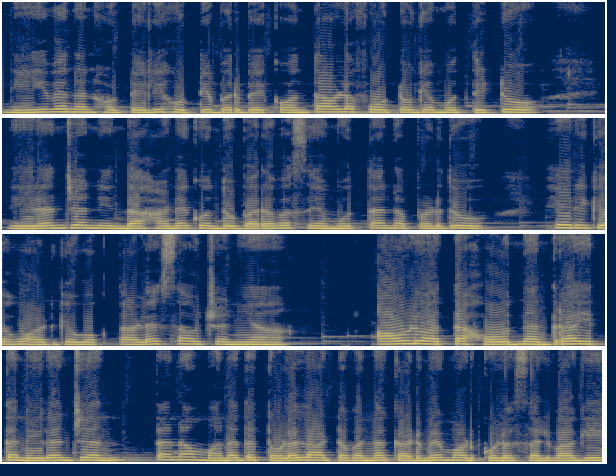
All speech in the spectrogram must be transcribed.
ನೀವೇ ನನ್ನ ಹೊಟ್ಟೆಲಿ ಹುಟ್ಟಿ ಬರಬೇಕು ಅಂತ ಅವಳ ಫೋಟೋಗೆ ಮುತ್ತಿಟ್ಟು ನಿರಂಜನ್ನಿಂದ ಹಣೆಗೊಂದು ಭರವಸೆಯ ಮುತ್ತನ್ನ ಪಡೆದು ಹೆರಿಗೆ ವಾರ್ಡ್ಗೆ ಹೋಗ್ತಾಳೆ ಸೌಜನ್ಯ. ಅವಳು ಅತ್ತ ಹೋದ ನಂತರ ಇತ್ತ ನಿರಂಜನ್ ತನ್ನ ಮನದ ತೊಳಲಾಟವನ್ನ ಕಡಿಮೆ ಮಾಡಿಕೊಳ್ಳೋ ಸಲುವಾಗಿ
